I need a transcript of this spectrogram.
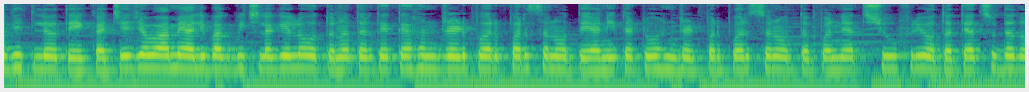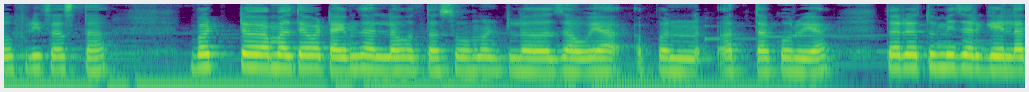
घेतले होते एकाचे. जेव्हा आम्ही अलिबाग बीचला गेलो होतो ना तर ते ते हंड्रेड पर पर्सन होते आणि ते टू हंड्रेड पर पर्सन होतं. पण यात शू फ्री होता. त्यात सुद्धा तो फ्रीच असता. बट आम्हाला तेव्हा टाईम झाला होता. सो म्हटलं जाऊया आपण आत्ता करूया. तर तुम्ही जर गेलात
